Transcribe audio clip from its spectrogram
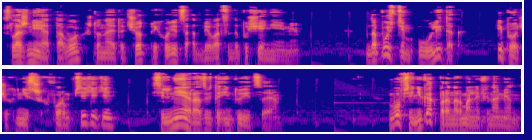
Сложнее от того, что на этот счет приходится отбиваться допущениями. Допустим, у улиток и прочих низших форм психики сильнее развита интуиция. Вовсе не как паранормальный феномен,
